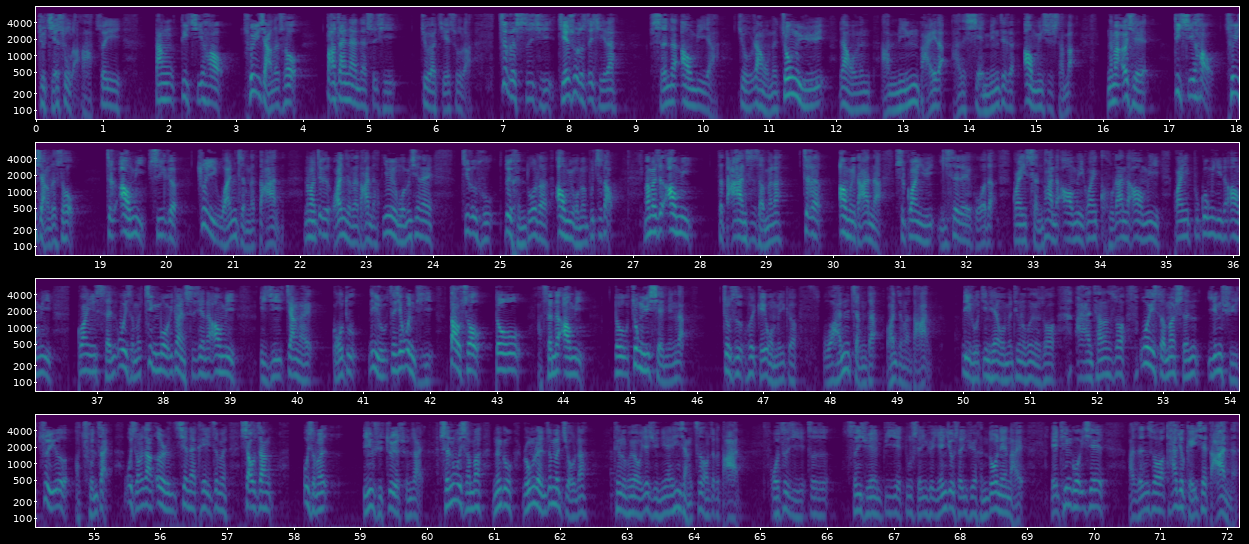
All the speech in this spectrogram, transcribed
就结束了啊！所以当第七号吹响的时候，大灾难的时期就要结束了。这个时期结束的时期呢，神的奥秘呀，就让我们终于让我们啊明白了啊，显明这个奥秘是什么。那么，而且第七号吹响的时候，这个奥秘是一个。最完整的答案。那么这个完整的答案呢？因为我们现在基督徒对很多的奥秘我们不知道。那么这奥秘的答案是什么呢？这个奥秘答案呢，是关于以色列国的，关于审判的奥秘，关于苦难的奥秘，关于不公义的奥秘，关于神为什么静默一段时间的奥秘，以及将来国度，例如这些问题，到时候都神的奥秘都终于显明了，就是会给我们一个完整的完整的答案。例如，今天我们听众朋友说啊，常常说为什么神允许罪恶啊存在？为什么让恶人现在可以这么嚣张？为什么允许罪恶存在？神为什么能够容忍这么久呢？听众朋友，也许你也很想知道这个答案。我自己是神学院毕业，读神学、研究神学很多年来，也听过一些啊，人说他就给一些答案的。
